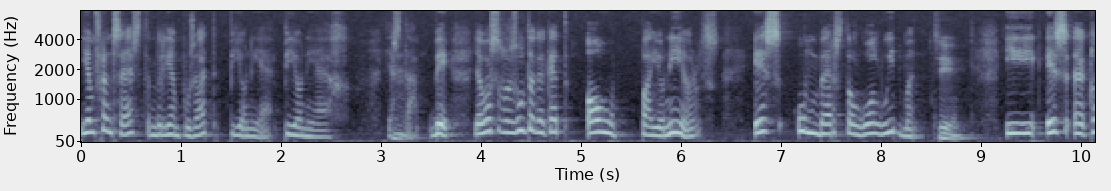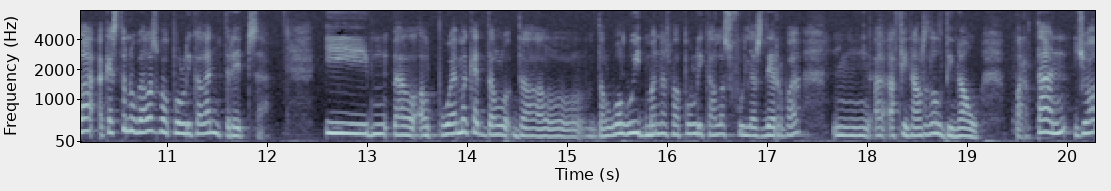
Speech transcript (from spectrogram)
I en francès també li han posat pionier, pionier. Ja mm. està. Bé, llavors resulta que aquest Oh Pioneers és un vers del Walt Whitman. Sí. I és, eh, clar, aquesta novel·la es va publicar l'any 13 i el, el poema aquest del, del, del Walt Whitman es va publicar a les fulles d'herba mm, a, a finals del 19. Per tant, jo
